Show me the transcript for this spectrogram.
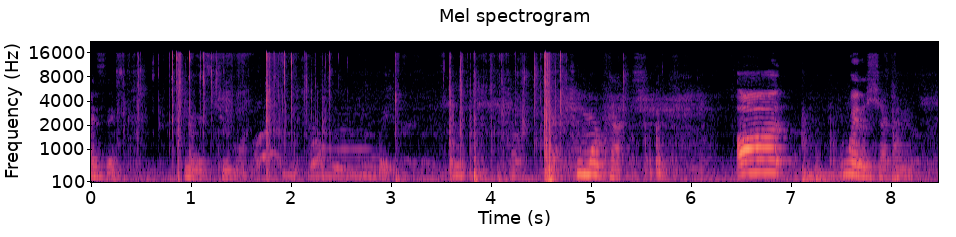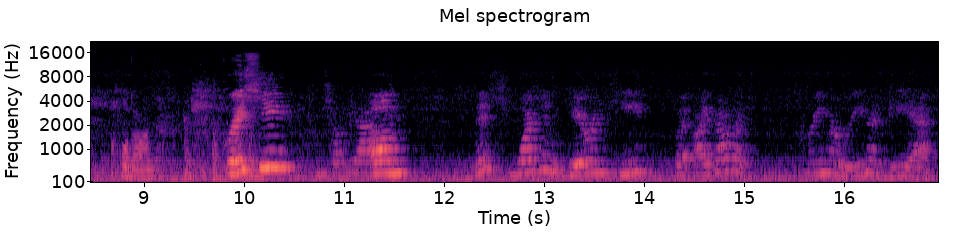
I think. No, it's two more. Wait. Oh, yeah, two more packs. Uh, wait a second. Hold on. Gracie, um, this wasn't guaranteed, but I got a Primarina GX.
